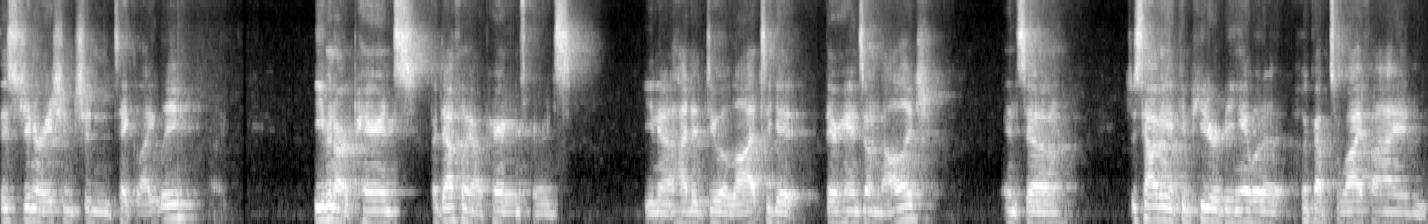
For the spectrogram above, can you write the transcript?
this generation shouldn't take lightly. Like, even our parents, but definitely our parents' parents, you know, had to do a lot to get their hands on knowledge. And so just having a computer, being able to hook up to Wi-Fi and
